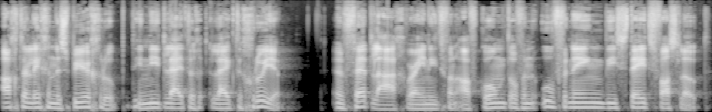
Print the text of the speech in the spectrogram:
achterliggende spiergroep die niet lijkt te, groeien, een vetlaag waar je niet van afkomt of een oefening die steeds vastloopt.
